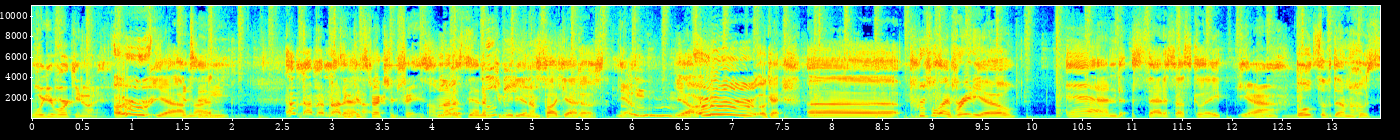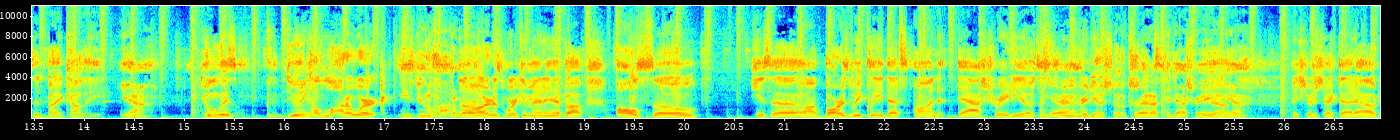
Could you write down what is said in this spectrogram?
Well, you're working on it. Oh, yeah, I'm It's not. in, I'm, I'm, I'm it's not in a, construction phase. I'm not a stand-up comedian. I'm a podcast host. Yeah. Yeah. oh, Okay. Uh, Proof of Life Radio and Status Escalate, Yeah. both of them hosted by Kali, Yeah. who is doing a lot of work He's doing a lot of the work. The hardest working man in hip hop. Also, he has a uh, Bars Weekly that's on Dash Radio. It's a Yeah. streaming radio show, correct? Shout out to Dash Radio. Yeah. Yeah. Make sure to check that out.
